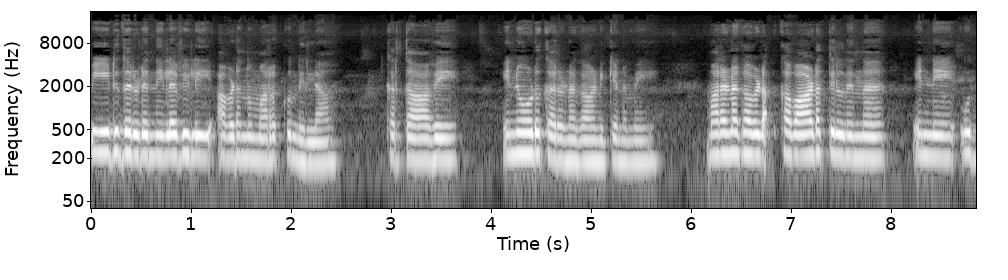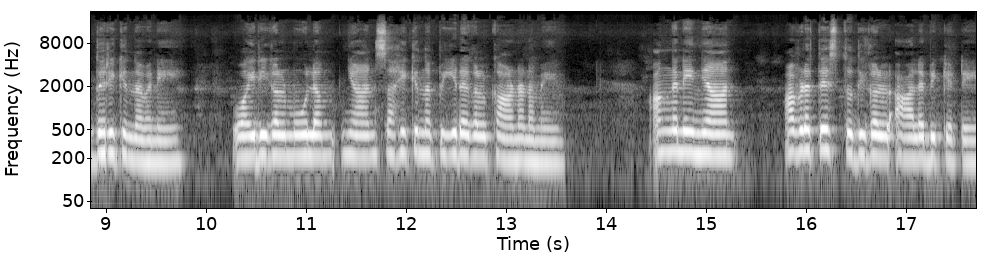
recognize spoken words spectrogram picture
പീഡിതരുടെ നിലവിളി അവിടുന്ന് മറക്കുന്നില്ല. കർത്താവെ എന്നോട് കരുണ കാണിക്കണമേ. മരണ കവാടത്തിൽ നിന്ന് എന്നെ ഉദ്ധരിക്കുന്നവനെ വൈരികൾ മൂലം ഞാൻ സഹിക്കുന്ന പീഡകൾ കാണണമേ. അങ്ങനെ ഞാൻ അവിടുത്തെ സ്തുതികൾ ആലപിക്കട്ടെ.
